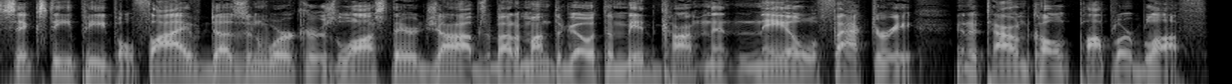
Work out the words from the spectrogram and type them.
60 people, five dozen workers lost their jobs about a month ago at the Mid Continent Nail Factory in a town called Poplar Bluff.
